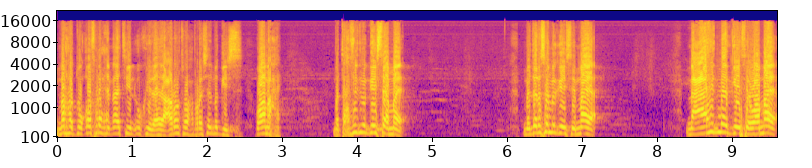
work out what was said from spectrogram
Mar hadduu qof raxim atiin u ku yidhahda carruurta waxbarashada ma geysa waa maxay? Ma taxfiid ma geysaa? Maya. Madrase ma geysay maya. Macaahid maad geysay waa maya.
